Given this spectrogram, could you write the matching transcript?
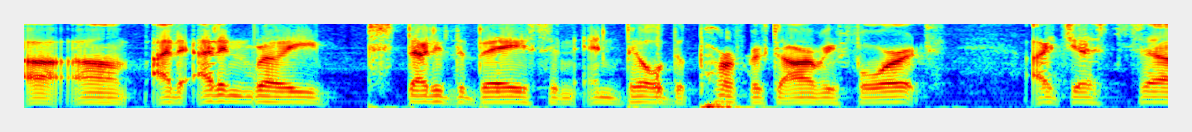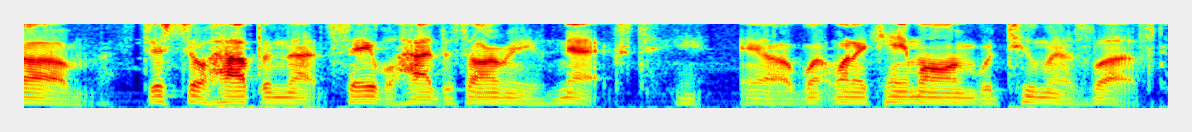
Uh, um, I, I didn't really study the base and, and build the perfect army for it. I just um, just so happened that Sable had this army next uh, when, when I came on with two minutes left.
